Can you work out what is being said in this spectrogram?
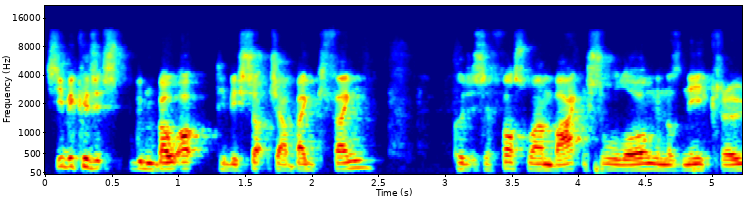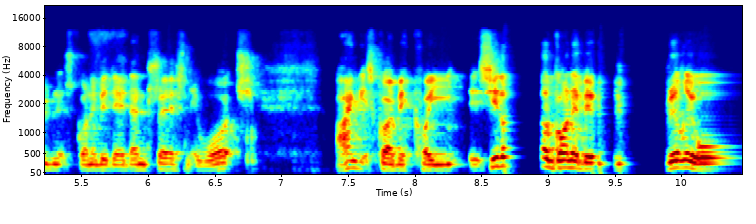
see, because it's been built up to be such a big thing, because it's the first one back in so long and there's no crowd and it's going to be dead interesting to watch. I think it's going to be quite, it's either going to be really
